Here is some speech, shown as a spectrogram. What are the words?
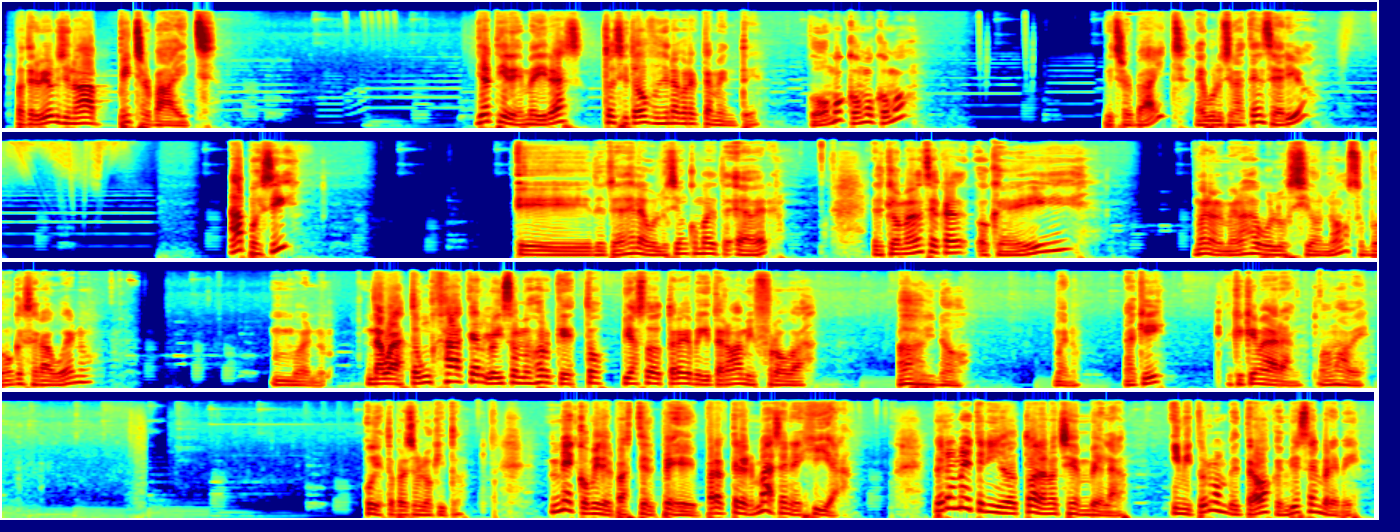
Patreon evolucionó a Byte. Ya tienes, me dirás si todo funciona correctamente. ¿Cómo? ¿Cómo? ¿Cómo? Byte? ¿Evolucionaste en serio? Ah, pues sí. Eh, detrás de la evolución, ¿cómo? A ver. El que al menos se. Ok. Bueno, al menos evolucionó. Supongo que será bueno. Bueno. No, hasta un hacker lo hizo mejor que estos piazos de doctores que me quitaron a mi froba. Ay, no. Bueno, aquí. Aquí que me darán. Vamos a ver. Uy, esto parece un loquito. Me he comido el pastel P para obtener más energía. Pero me he tenido toda la noche en vela. Y mi turno de trabajo empieza en breve.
